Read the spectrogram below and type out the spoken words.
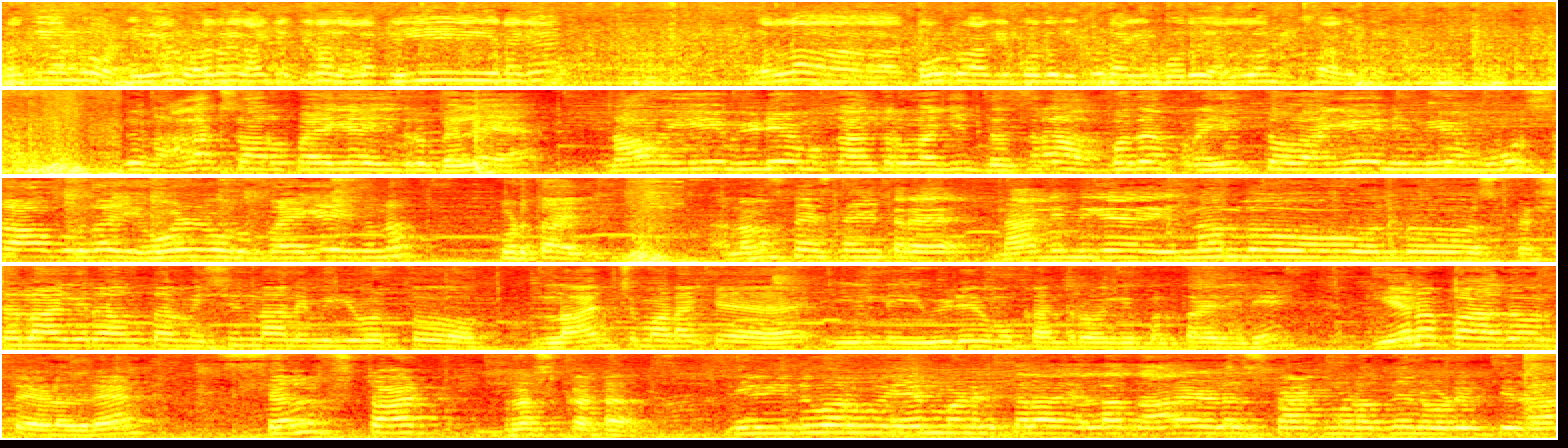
ಪ್ರತಿಯೊಂದು ನೀವೇನು ಒಳಗಡೆ ಹಾಕಿರ್ತೀರಾ? ಎಲ್ಲ ಕ್ಲೀನಾಗೆ ಎಲ್ಲ ಪೌಡರ್ ಆಗಿರ್ಬೋದು ಲಿಕ್ವಿಡ್ ಆಗಿರ್ಬೋದು, ಎಲ್ಲ ಮಿಕ್ಸ್ ಆಗುತ್ತೆ. ಇದು ನಾಲ್ಕು ಸಾವಿರ ರೂಪಾಯಿಗೆ ಇದ್ರ ಬೆಲೆ. ನಾವು ಈ ವಿಡಿಯೋ ಮುಖಾಂತರವಾಗಿ ದಸರಾ ಹಬ್ಬದ ಪ್ರಯುಕ್ತವಾಗಿ ನಿಮಗೆ ಮೂರ್ ಸಾವಿರದ ಏಳ್ನೂರು ರೂಪಾಯಿಗೆ ಇದನ್ನ ಕೊಡ್ತಾ ಇದ್ದೀವಿ. ನಮಸ್ತೆ ಸ್ನೇಹಿತರೆ, ನಾನು ನಿಮಗೆ ಇನ್ನೊಂದು ಒಂದು ಸ್ಪೆಷಲ್ ಆಗಿರೋಂಥ ಮಿಷಿನ್ ನಾನು ನಿಮಗೆ ಇವತ್ತು ಲಾಂಚ್ ಮಾಡಕ್ಕೆ ಇಲ್ಲಿ ವಿಡಿಯೋ ಮುಖಾಂತರವಾಗಿ ಬರ್ತಾ ಇದ್ದೀನಿ. ಏನಪ್ಪಾ ಅದು ಅಂತ ಹೇಳಿದ್ರೆ ಸೆಲ್ಫ್ ಸ್ಟಾರ್ಟ್ ಬ್ರಷ್ ಕಟರ್ ನೀವು ಇದುವರೆಗೂ ಏನು ಮಾಡಿರ್ತೀರ, ಎಲ್ಲ ದಾರ ಎಳೆದು ಸ್ಟಾರ್ಟ್ ಮಾಡೋದನ್ನೇ ನೋಡಿರ್ತೀರಾ.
